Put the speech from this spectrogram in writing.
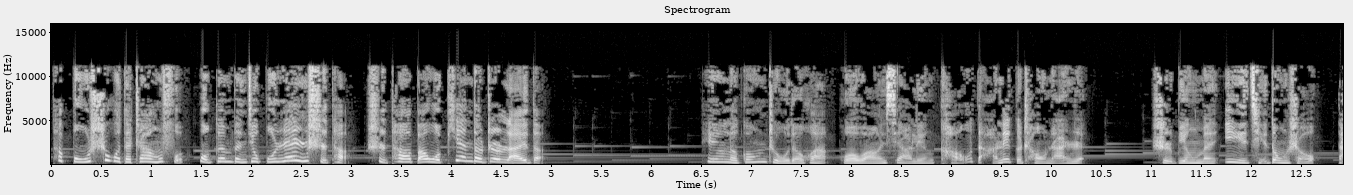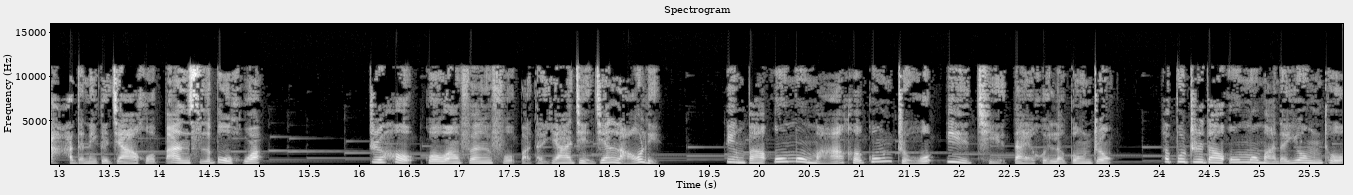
他不是我的丈夫，我根本就不认识他，是他把我骗到这儿来的。’”听了公主的话，国王下令拷打那个丑男人，士兵们一起动手，打的那个家伙半死不活。之后，国王吩咐把他押进监牢里。并把乌木马和公主一起带回了宫中。他不知道乌木马的用途，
